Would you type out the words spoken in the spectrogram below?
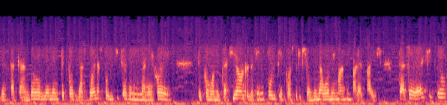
destacando obviamente pues las buenas políticas en el manejo de, de comunicación, relaciones públicas y construcción de una buena imagen para el país. Caso de éxito,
